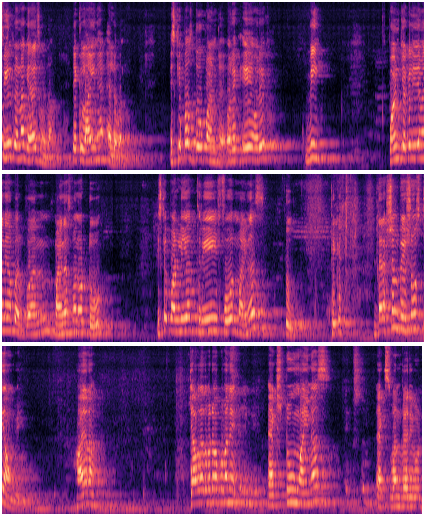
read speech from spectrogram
फील करना क्या है समझना एक लाइन है एल वन इसके पास दो पॉइंट है, और एक ए और एक बी पॉइंट क्या क्या लिया मैंने यहाँ पर? वन माइनस वन और टू इसके पॉइंट लिया थ्री फोर माइनस टू ठीक है? डायरेक्शन रेशोज क्या होंगे? हाँ या ना? क्या बताया था बेटा आपको मैंने? X two minus X one very good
